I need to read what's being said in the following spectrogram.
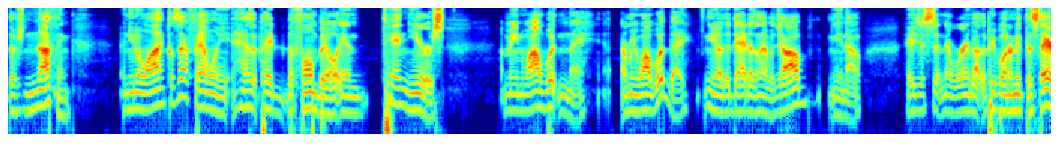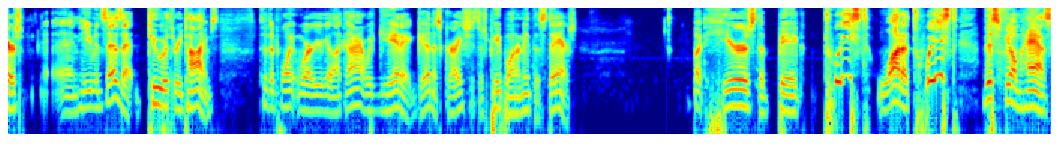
There's nothing. And you know why? Because that family hasn't paid the phone bill in 10 years. I mean, why wouldn't they? I mean, why would they? You know, the dad doesn't have a job. You know, he's just sitting there worrying about the people underneath the stairs. And he even says that two or three times to the point where you're like, all right, we get it. Goodness gracious, there's people underneath the stairs. But here's the big twist. What a twist this film has.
